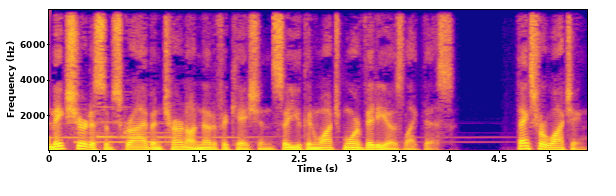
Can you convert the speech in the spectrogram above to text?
Make sure to subscribe and turn on notifications so you can watch more videos like this. Thanks for watching.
